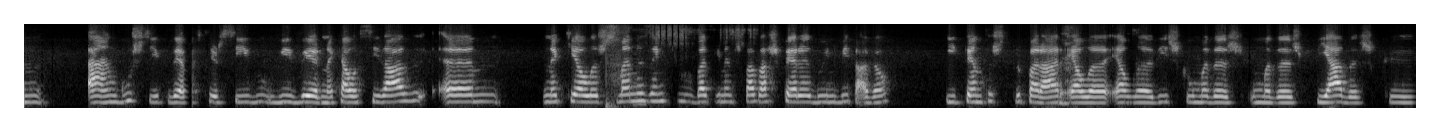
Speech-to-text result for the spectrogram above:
um, a angústia que deve ter sido viver naquela cidade um, naquelas semanas em que basicamente estás à espera do inevitável e tentas te preparar. Ela, ela diz que uma das, uma das piadas que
